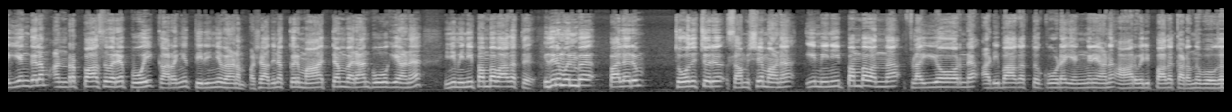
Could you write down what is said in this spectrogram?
അയ്യങ്കലം അണ്ടർപാസ് വരെ പോയി കറങ്ങി തിരിഞ്ഞ് വേണം. പക്ഷെ അതിനൊക്കെ ഒരു മാറ്റം വരാൻ പോവുകയാണ് ഇനി മിനി പമ്പ ഭാഗത്ത്. ഇതിനു മുൻപ് പലരും ചോദിച്ചൊരു സംശയമാണ്. ഈ മിനി പമ്പ വന്ന ഫ്ലൈ ഓവറിന്റെ അടിഭാഗത്ത് കൂടെ എങ്ങനെയാണ് ആറുവരിപ്പാത കടന്നു പോവുക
